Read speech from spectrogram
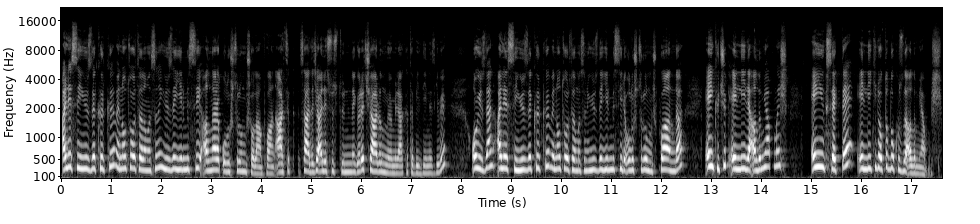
ALES'in %40'ı ve not ortalamasının %20'si alınarak oluşturulmuş olan puan. Artık sadece ALES üstünlüğüne göre çağrılmıyor mülakata bildiğiniz gibi. O yüzden ALES'in %40'ı ve not ortalamasının %20'si ile oluşturulmuş puan da en küçük 50 ile alım yapmış. En yüksek de 52.9 ile alım yapmış.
